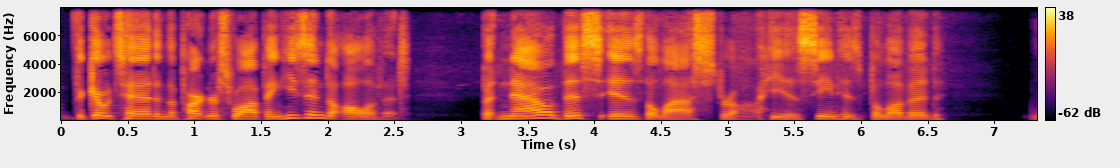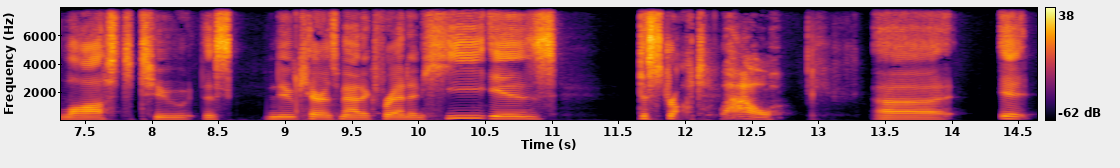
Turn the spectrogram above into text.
the goat's head and the partner swapping. He's into all of it. But now this is the last straw. He has seen his beloved lost to this new charismatic friend, and he is distraught Wow. uh, it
